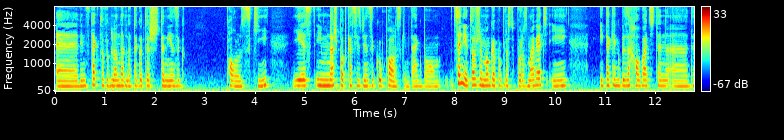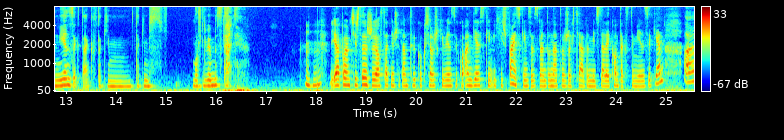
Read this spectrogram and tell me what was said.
e, więc tak to wygląda, dlatego też ten język polski jest im nasz podcast jest w języku polskim, tak? Bo cenię to, że mogę po prostu porozmawiać i, i tak jakby zachować ten, e, ten język, tak? W takim, takim możliwym stanie. Mhm. Ja powiem Ci też, że ostatnio czytam tylko książki w języku angielskim i hiszpańskim ze względu na to, że chciałabym mieć dalej kontakt z tym językiem. A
